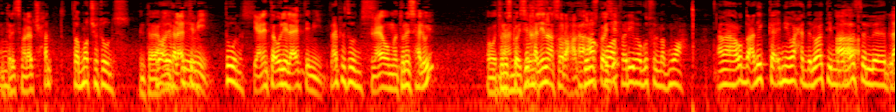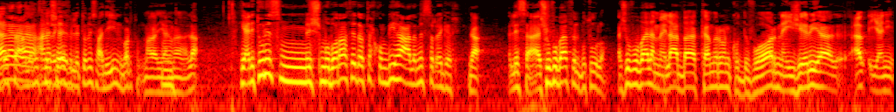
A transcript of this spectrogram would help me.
أنت لسه ما لعبتش حد؟ طب ماتش تونس. انت أنت لعبت فيه؟ مين؟ تونس. يعني أنت قول لي لعبت مين؟ لعبت تونس. لعبوا هم تونس حلوين؟ هو تونس يعني كويسين؟ خلينا صراحة. تونس اقوى كويسين؟ فريق موجود في المجموعة. أنا هرد عليك كأني واحد دلوقتي من آه. الناس اللي لا لا لا, لا أنا شايف. إن تونس عاديين برضه. ما يعني ما لا. يعني تونس مش مباراة تقدر تحكم بيها على مستر اجيري لا لسه. أشوفه بقى في البطولة. أشوفه بقى لما يلعب بقى الكاميرون كوت ديفوار نيجيريا يعني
